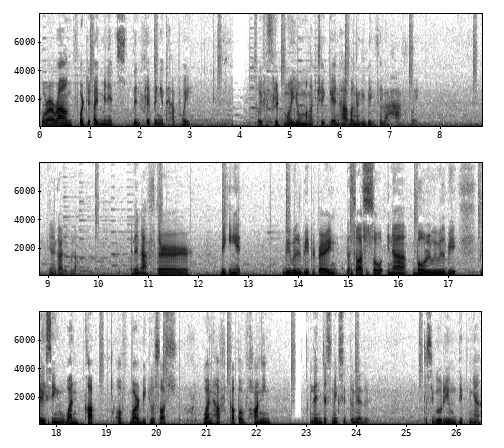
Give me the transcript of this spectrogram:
for around 45 minutes, then flipping it halfway. So, if flip mo yung mga chicken habang nag-bake sila halfway. Tinagalog ko lang. And then, after baking it, we will be preparing the sauce. So, in a bowl, we will be placing 1 cup of barbecue sauce, 1 half cup of honey, and then just mix it together. Ito siguro yung dip niya.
